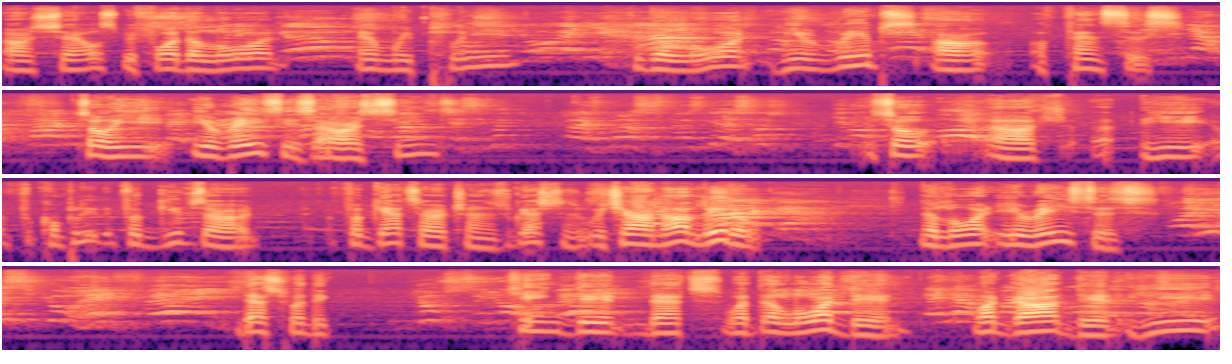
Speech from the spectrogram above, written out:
ourselves before the Lord and we plead to the Lord, He rips our offenses. So He erases our sins. So uh, uh, He completely forgives our, forgets our transgressions, which are not little. The Lord erases. That's what the King did. That's what the Lord did. What God did. He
